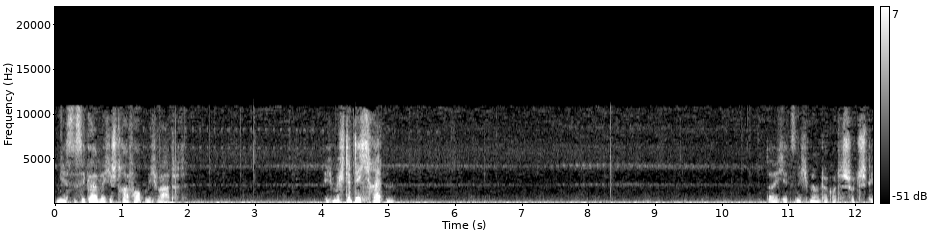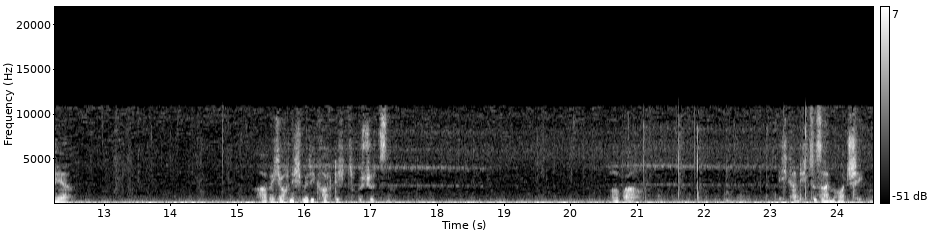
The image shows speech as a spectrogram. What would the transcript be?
Mir ist es egal, welche Strafe auf mich wartet. Ich möchte dich retten. Da ich jetzt nicht mehr unter Gottes Schutz stehe, habe ich auch nicht mehr die Kraft, dich zu beschützen. Aber ich kann dich zu seinem Ort schicken.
